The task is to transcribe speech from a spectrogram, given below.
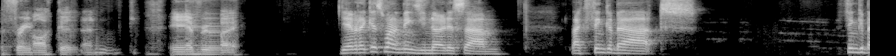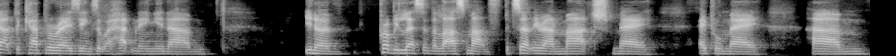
a free market and in every way. Yeah, but I guess one of the things you notice, um, like think about think about the capital raisings that were happening in, um, you know, probably less of the last month, but certainly around March, May, April, May. Um,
